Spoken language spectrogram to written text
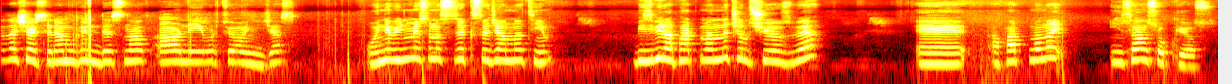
Arkadaşlar selam bugün Death Note Our Neighbor 2 oynayacağız. Oyunu bilmiyorsanız size kısaca anlatayım. Biz bir apartmanda çalışıyoruz ve eee, apartmana insan sokuyoruz.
